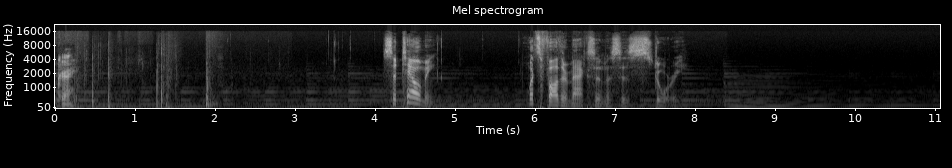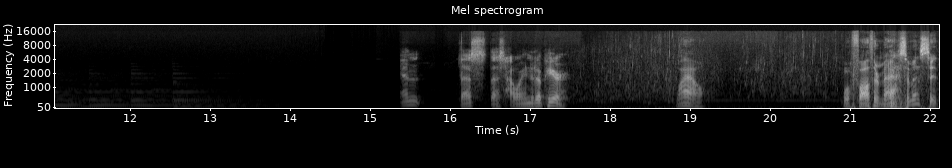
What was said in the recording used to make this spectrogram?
Okay. So tell me, what's Father Maximus's story? And that's that's how I ended up here. Wow. Well, Father Maximus, it.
